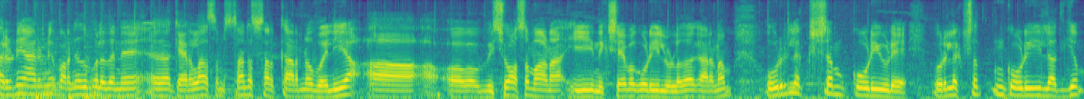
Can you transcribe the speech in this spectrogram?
അരുണി അരുണി പറഞ്ഞതുപോലെ തന്നെ കേരള സംസ്ഥാന സർക്കാരിന് വലിയ വിശ്വാസമാണ് ഈ നിക്ഷേപ കോടിയിലുള്ളത് കാരണം ഒരു ലക്ഷം കോടിയുടെ ഒരു ലക്ഷം കോടിയിലധികം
